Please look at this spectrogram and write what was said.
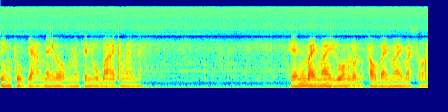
สิ่งทุกอย่างในโลกมันเป็นอุบายทางนั้นนะ เห็นใบไม้ล่วงหล่น เอาใบไม้มาสอน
